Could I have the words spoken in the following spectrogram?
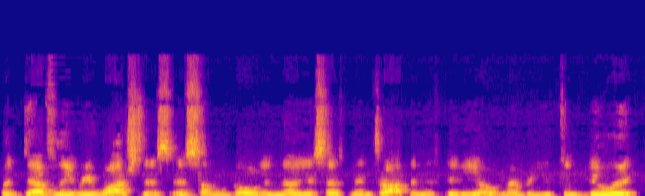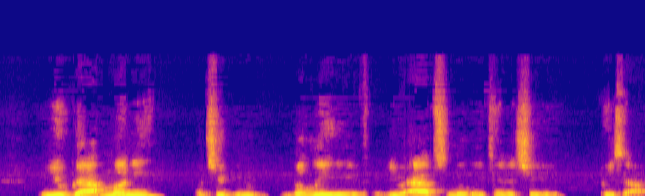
But definitely rewatch this. It's some golden nuggets that's been dropped in this video. Remember, you can do it. You've got money, but you can believe you absolutely can achieve. Peace out.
